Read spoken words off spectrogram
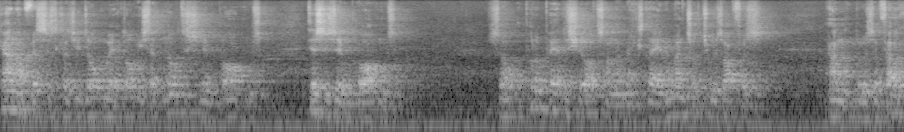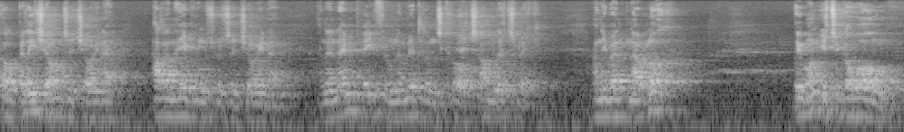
Can't have visits because you don't wear clothes. He said, no, this is important. This is important. So I put a pair of shorts on the next day and I went up to his office. And there was a fellow called Billy Jones, a joiner. Alan Abrams was a joiner. And an MP from the Midlands called Tom Littrick. And he went, now look, we want you to go home.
